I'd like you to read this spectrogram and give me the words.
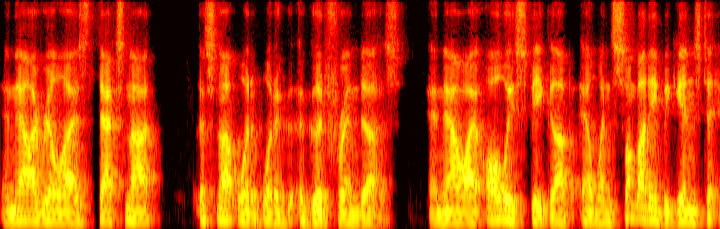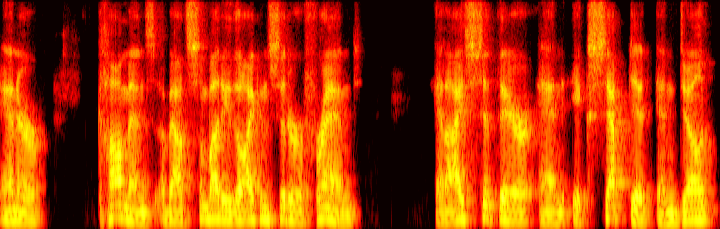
And now I realize that's not that's not what what a, a good friend does. And now I always speak up. And when somebody begins to enter comments about somebody that I consider a friend, and I sit there and accept it and don't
